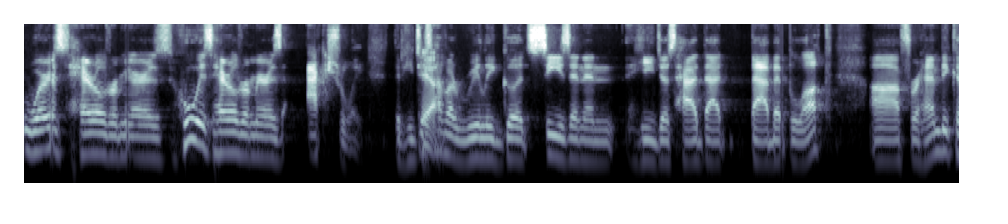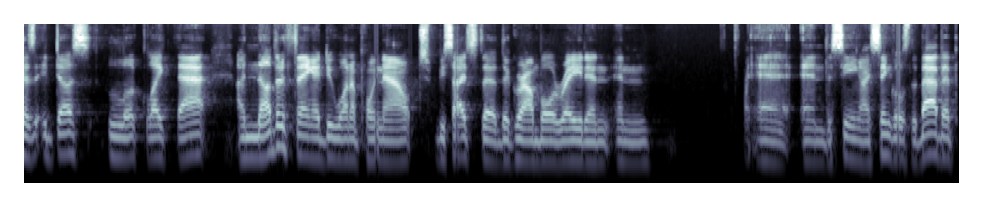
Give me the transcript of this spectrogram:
where's Harold Ramirez? Who is Harold Ramirez actually? Did he just Yeah. have a really good season and he just had that BABIP luck uh, for him? Because it does look like that. Another thing I do want to point out, besides the the ground ball rate and and and, and the seeing eye singles, the BABIP,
